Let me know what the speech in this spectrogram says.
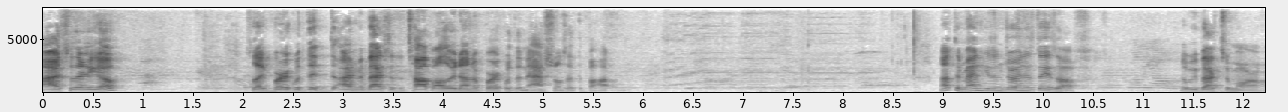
Alright, so there you go. So like Burke with the Diamondbacks at the top, all the way down to Burke with the Nationals at the bottom. Nothing, man. He's enjoying his days off. He'll be back tomorrow.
